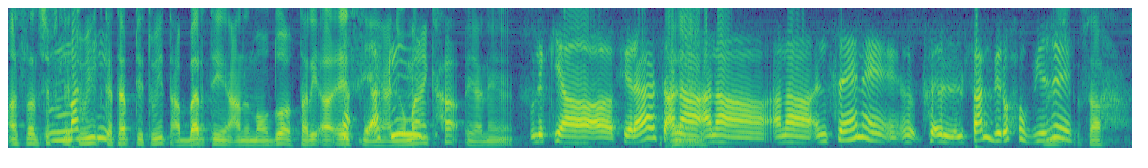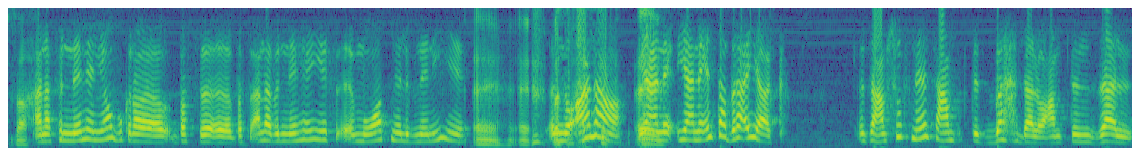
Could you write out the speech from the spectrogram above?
أصلا شفت التويت كتبتي تويت عبرتي عن الموضوع بطريقة قاسيه يعني ومعك حق يعني. ولك يا فراس أنا إيه. أنا أنا إنسانة الفن بيروح وبيجي صح صح. أنا فنانة اليوم بكرة بس بس أنا بالنهاية مواطنة لبنانية. إيه إيه. بس إنه أنا إيه. يعني يعني أنت برأيك إذا عم شوف ناس عم تتبهدل وعم تنزل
